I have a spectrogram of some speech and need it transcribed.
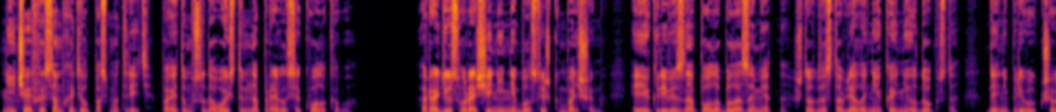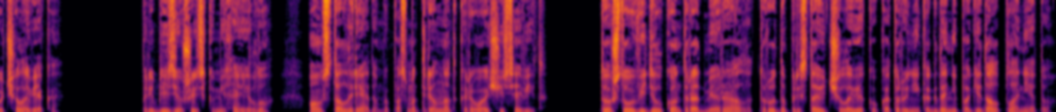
Нечаев и сам хотел посмотреть, поэтому с удовольствием направился к Волкову. Радиус вращения не был слишком большим, и кривизна пола была заметна, что доставляло некое неудобство для непривыкшего человека. Приблизившись к Михаилу, он встал рядом и посмотрел на открывающийся вид. То, что увидел контр-адмирал, трудно представить человеку, который никогда не покидал планету.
